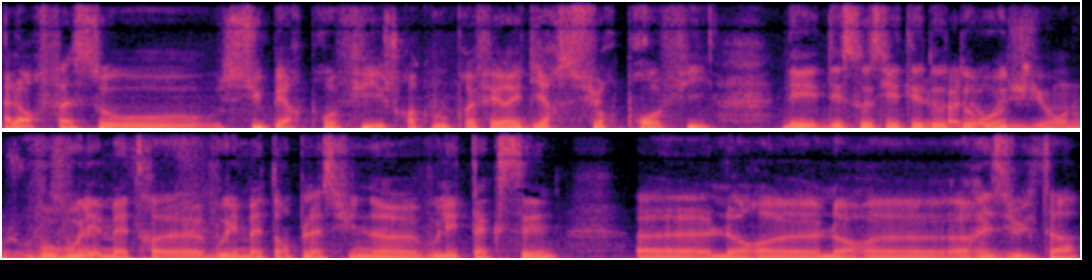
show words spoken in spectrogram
Alors, face aux super profits, je crois que vous préférez dire sur profit des, des sociétés d'autoroutes, vous voulez mettre, euh, vous voulez mettre en place une, vous voulez taxer euh, leurs leur, euh, résultats.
